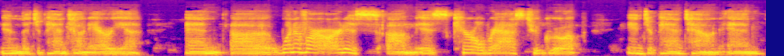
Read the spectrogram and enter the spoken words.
in the Japantown area. And uh, one of our artists um, is Carol Rast, who grew up in Japantown, and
